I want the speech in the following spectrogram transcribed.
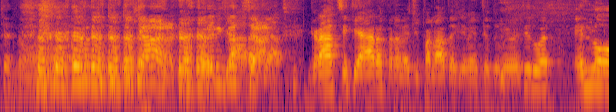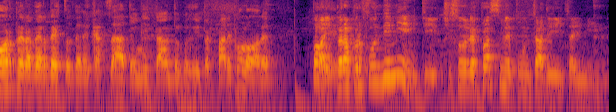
te no, tutto Chiara, devo pure ringraziarti. Chiara, Chiara. Grazie Chiara per averci parlato degli eventi del 2022 e Lore per aver detto delle cazzate ogni tanto così per fare colore. Poi E- per approfondimenti ci sono le prossime puntate di Time In.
